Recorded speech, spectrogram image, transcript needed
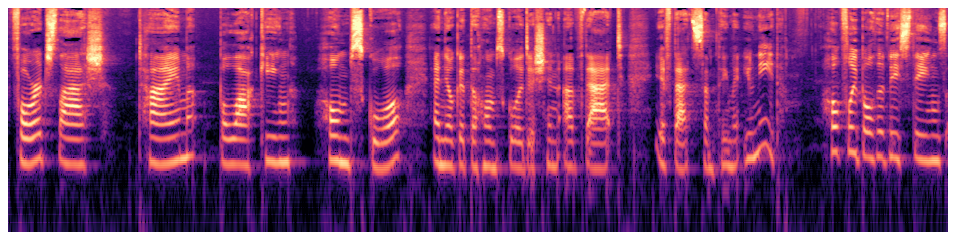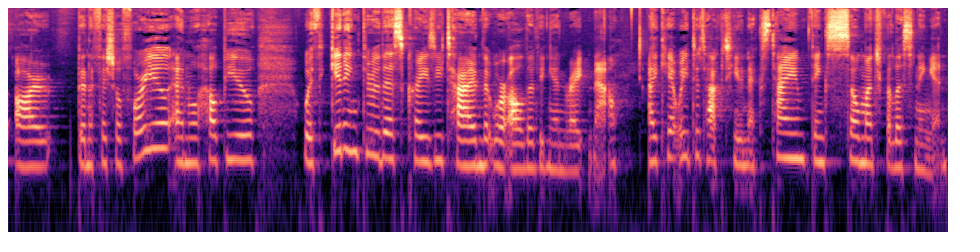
forward slash time blocking homeschool, and you'll get the homeschool edition of that if that's something that you need. Hopefully, both of these things are beneficial for you and will help you with getting through this crazy time that we're all living in right now. I can't wait to talk to you next time. Thanks so much for listening in.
